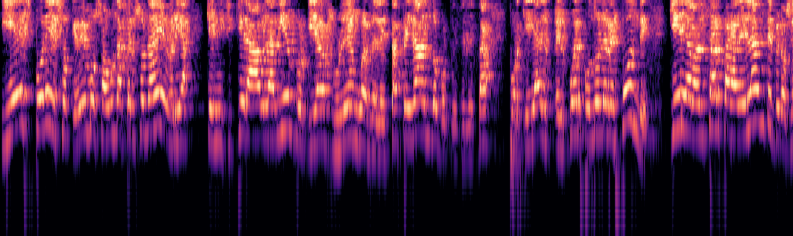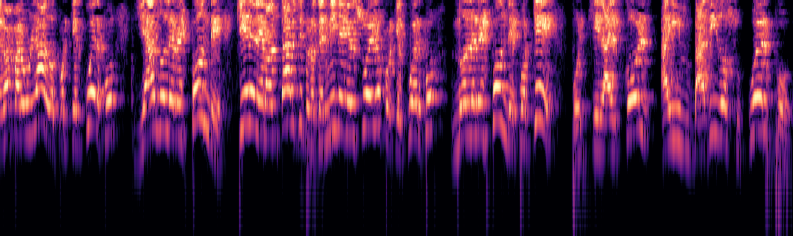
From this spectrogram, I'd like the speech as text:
Y es por eso que vemos a una persona ebria que ni siquiera habla bien porque ya su lengua se le está pegando, porque se le está, porque ya el, el, cuerpo no le responde. Quiere avanzar para adelante, pero se va para un lado porque el cuerpo ya no le responde. Quiere levantarse, pero termina en el suelo porque el cuerpo no le responde. ¿Por qué? Porque el alcohol ha invadido su cuerpo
